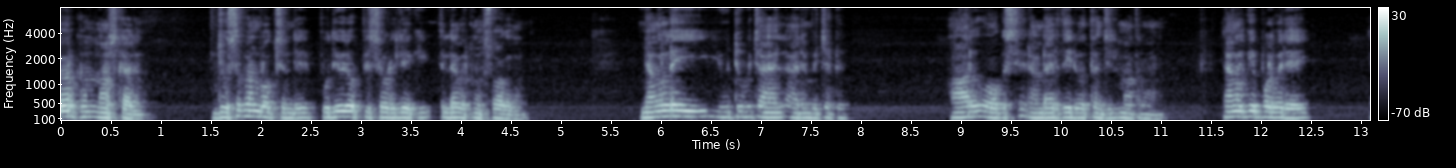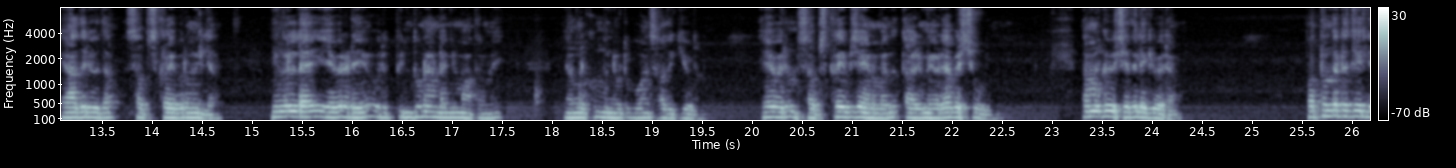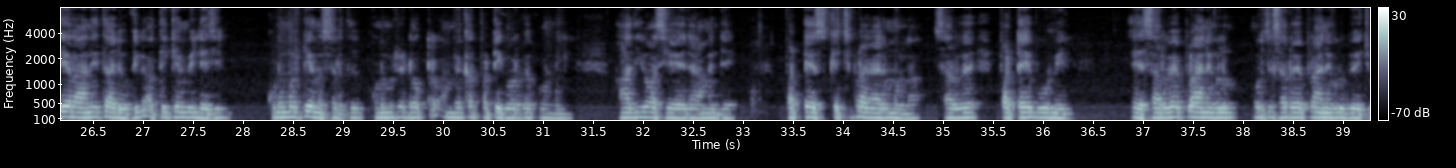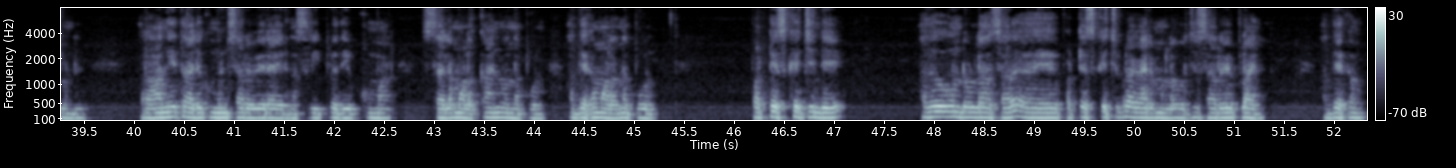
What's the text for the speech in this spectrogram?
എല്ലാവർക്കും നമസ്കാരം. ജോസഫൻ ബ്ലോഗ്സിന്റെ പുതിയൊരു എപ്പിസോഡിലേക്ക് എല്ലാവർക്കും സ്വാഗതം. ഞങ്ങളുടെ ഈ യൂട്യൂബ് ചാനൽ ആരംഭിച്ചിട്ട് ആറ് ഓഗസ്റ്റ് രണ്ടായിരത്തി ഇരുപത്തഞ്ചിൽ മാത്രമാണ്. ഞങ്ങൾക്ക് ഇപ്പോൾ വരെയായി യാതൊരുവിധ സബ്സ്ക്രൈബറും ഇല്ല. നിങ്ങളുടെ ഏവരുടെയും ഒരു പിന്തുണ ഉണ്ടെങ്കിൽ മാത്രമേ ഞങ്ങൾക്ക് മുന്നോട്ട് പോകാൻ സാധിക്കുകയുള്ളൂ. ഏവരും സബ്സ്ക്രൈബ് ചെയ്യണമെന്ന് താഴ്മയോടെ അപേക്ഷിച്ചുകൊള്ളുന്നു. നമുക്ക് വിഷയത്തിലേക്ക് വരാം. പത്തനംതിട്ട ജില്ലയിൽ റാന്നി താലൂക്കിൽ അത്തിക്കം വില്ലേജിൽ കുടുംബർട്ടി എന്ന സ്ഥലത്ത് കുടുംബർട്ടി ഡോക്ടർ അംബേദ്കർ പട്ടികവർഗ കോളനിയിൽ ആദിവാസിയായ രാമന്റെ പട്ടയ സ്കെച്ച് പ്രകാരമുള്ള സർവേ പട്ടയ ഭൂമിയിൽ സർവേ പ്ലാനുകളും കുറച്ച് സർവേ പ്ലാനുകൾ ഉപയോഗിച്ചുകൊണ്ട് റാന്നി താലൂക്ക് മുൻ സർവേയറായിരുന്ന ശ്രീ പ്രദീപ് കുമാർ സ്ഥലം അളക്കാൻ വന്നപ്പോൾ അദ്ദേഹം അളന്നപ്പോൾ പട്ടയ സ്കെച്ചിന്റെ അതുകൊണ്ടുള്ള പട്ടയ സ്കെച്ച് പ്രകാരമുള്ള കുറച്ച് സർവേ പ്ലാൻ അദ്ദേഹം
